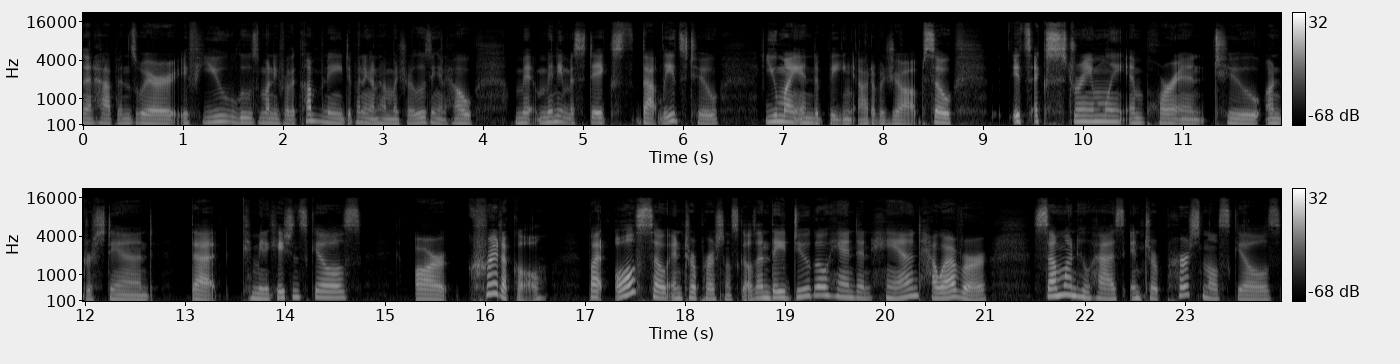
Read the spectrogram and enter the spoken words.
that happens where if you lose money for the company, depending on how much you're losing and how many mistakes that leads to, you might end up being out of a job. So it's extremely important to understand that communication skills are critical, but also interpersonal skills. And they do go hand in hand. However, someone who has interpersonal skills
